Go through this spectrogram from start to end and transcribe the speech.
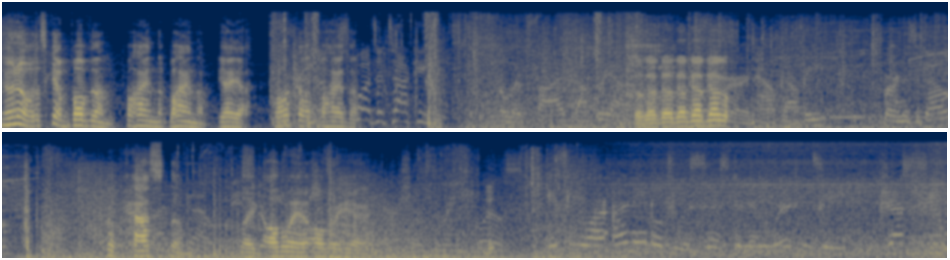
No, no, let's get above them. Behind them, behind them. Yeah, yeah. Walk up behind them. Squad's attacking. Alert 5, Valkyrie out. Go go go go go go. Burn, how copy? Burn is a go. Go past them. Like, all the way over here. Radar shows the range close. If you are unable to assist in an emergency, just shoot.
